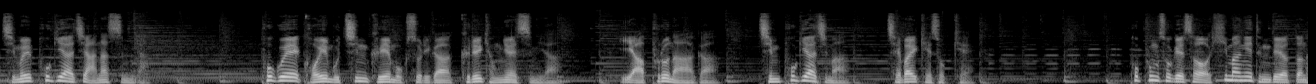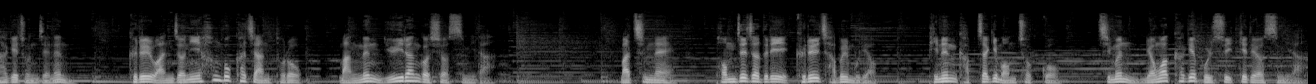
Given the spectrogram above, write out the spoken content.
짐을 포기하지 않았습니다. 폭우에 거의 묻힌 그의 목소리가 그를 격려했습니다. 이 앞으로 나아가 짐 포기하지 마. 제발 계속해. 폭풍 속에서 희망의 등대였던 학의 존재는 그를 완전히 항복하지 않도록 막는 유일한 것이었습니다. 마침내 범죄자들이 그를 잡을 무렵 비는 갑자기 멈췄고 짐은 명확하게 볼 수 있게 되었습니다.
